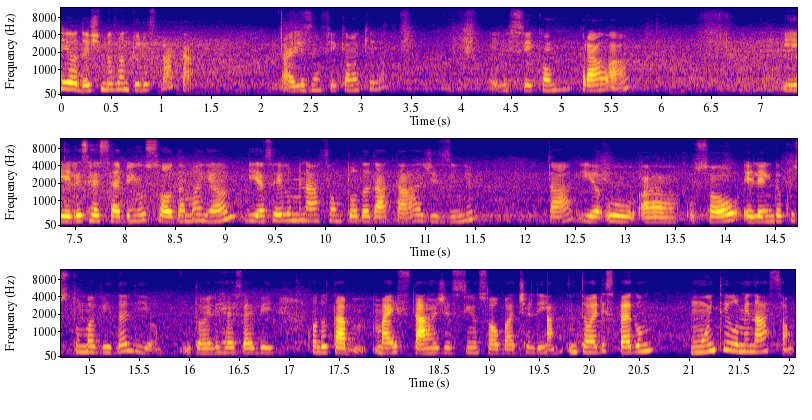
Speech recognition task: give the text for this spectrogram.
e eu deixo meus antúrios pra cá, tá? Eles não ficam aqui não, eles ficam pra lá, e eles recebem o sol da manhã e essa iluminação toda da tardezinha, tá? E o, a, o sol, ele ainda costuma vir dali, ó. Então ele recebe, quando tá mais tarde assim, o sol bate ali. Então eles pegam muita iluminação.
